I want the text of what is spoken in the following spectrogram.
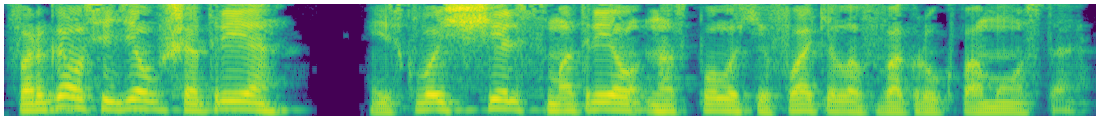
Фаргал сидел в шатре и сквозь щель смотрел на сполохи факелов вокруг помоста.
